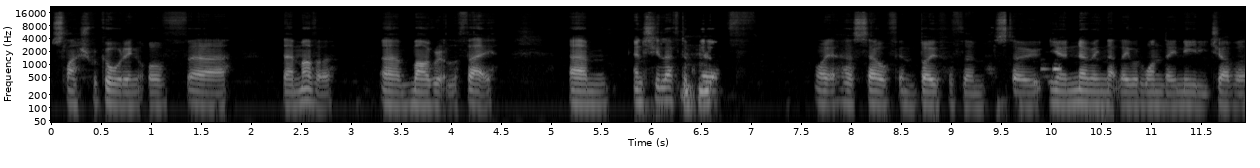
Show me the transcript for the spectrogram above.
slash recording of uh, their mother, uh, Margaret Le Fay, um, and she left a bit of like herself in both of them. So you know, knowing that they would one day need each other,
